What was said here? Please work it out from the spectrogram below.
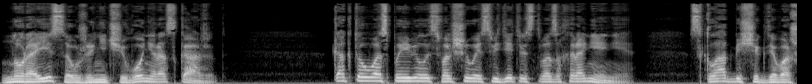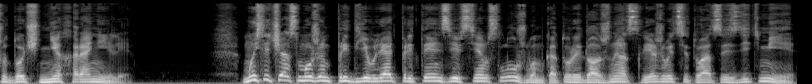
Но Раиса уже ничего не расскажет. Как-то у вас появилось фальшивое свидетельство о захоронении. С кладбища, где вашу дочь не хоронили. Мы сейчас можем предъявлять претензии всем службам, которые должны отслеживать ситуации с детьми.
